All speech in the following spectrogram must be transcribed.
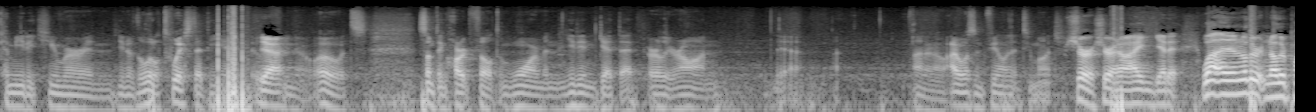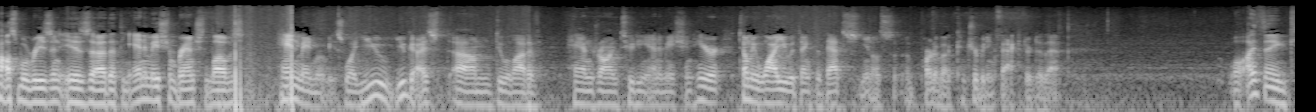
comedic humor and you know the little twist at the end. Of, Yeah. You know, oh, it's something heartfelt and warm, and you didn't get that earlier on. Yeah. I- don't know. I wasn't feeling it too much. Sure, sure. No, I get it. Well, and another another possible reason is uh, that the animation branch loves handmade movies. Well, you you guys um, do a lot of hand drawn 2D animation here. Tell me why you would think that that's you know part of a contributing factor to that. Well, I think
